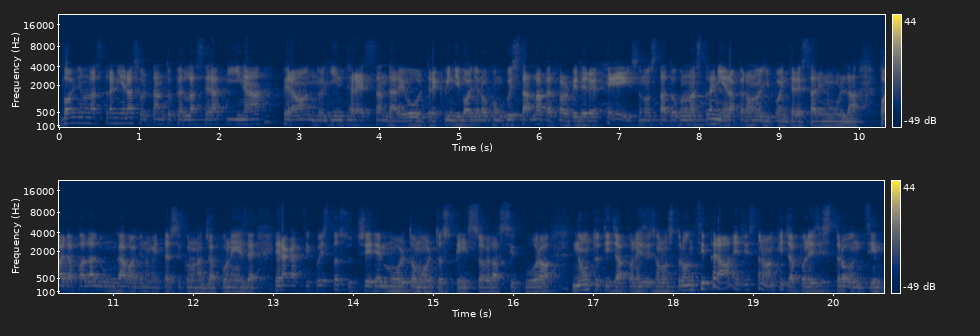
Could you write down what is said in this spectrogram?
vogliono la straniera soltanto per la seratina però non gli interessa andare oltre quindi vogliono conquistarla per far vedere ehi sono stato con una straniera però non gli può interessare nulla. Poi dopo alla lunga vogliono mettersi con una giapponese. E ragazzi questo succede molto molto spesso ve lo assicuro. Non tutti i giapponesi sono stronzi però esistono anche i giapponesi stronzi.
